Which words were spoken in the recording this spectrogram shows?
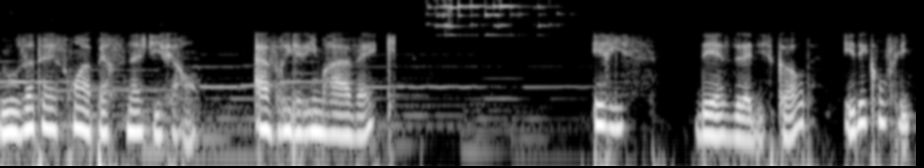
nous nous intéresserons à un personnage différent. Avril rimera avec Eris, déesse de la discorde et des conflits.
